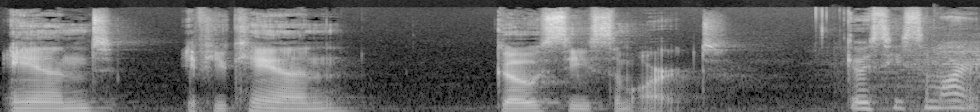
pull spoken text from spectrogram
and, if you can, go see some art. Go see some art.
